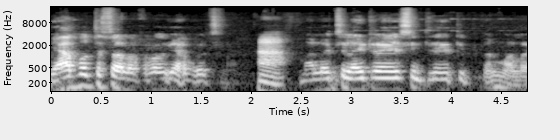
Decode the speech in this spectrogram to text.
గ్యాప్ వస్తే చాలు ఒక రోజు గ్యాప్ వచ్చిన మళ్ళీ వచ్చి లైట్ ట్రై చేసి ఇంటి దగ్గర తిప్పుకొని మళ్ళీ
